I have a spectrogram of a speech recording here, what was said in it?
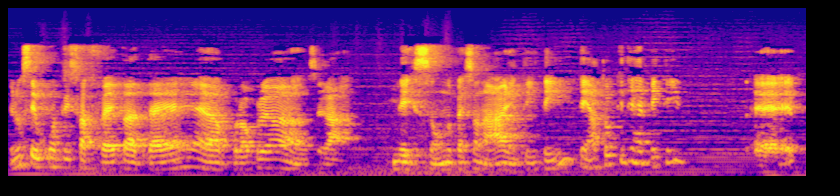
Eu não sei o quanto isso afeta até a própria, sei lá, imersão no personagem. Tem, tem, tem ator que de repente, é,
